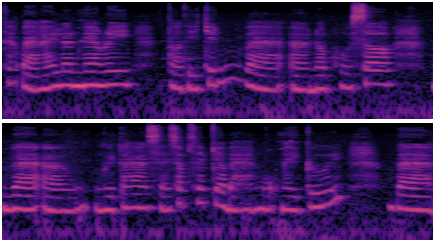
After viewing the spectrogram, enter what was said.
các bạn hãy lên Mary tòa thị chính và uh, nộp hồ sơ và uh, người ta sẽ sắp xếp cho bạn một ngày cưới và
